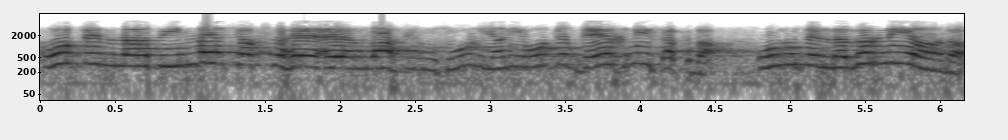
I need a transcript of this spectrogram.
وہ تے نابینا شخص ہے، اے اللہ کے رسول یعنی وہ تے دیکھ نہیں سکتا انہوں تے نظر نہیں آتا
